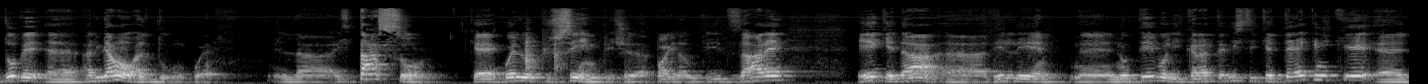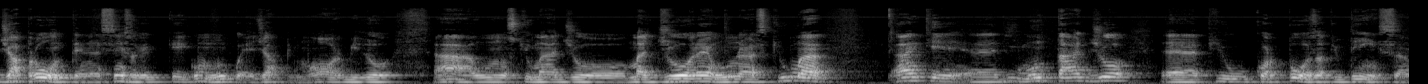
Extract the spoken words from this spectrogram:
dove eh, arriviamo al dunque. Il, il, tasso, che è quello più semplice poi da utilizzare e che dà eh, delle eh, notevoli caratteristiche tecniche eh, già pronte, nel senso che, che, comunque è già più morbido, ha uno schiumaggio maggiore, una schiuma anche eh, di montaggio eh, più corposa, più densa.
